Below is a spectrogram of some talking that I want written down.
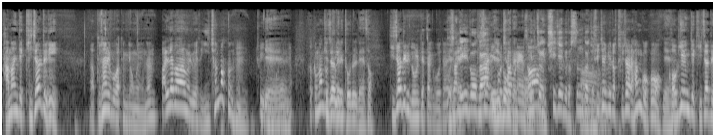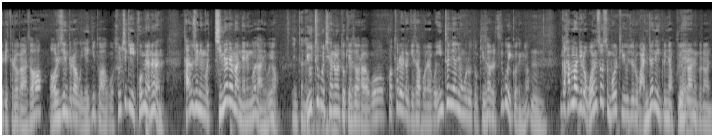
다만 이제 기자들이 아, 부산일보 같은 경우에는 빨래방을 위해서 2천만 원을 투입을 예. 했거든요. 그러니까 그만큼 기자들이 투입- 돈을 내서 기자들이 돈을 댔다기보다는 부산일보가 부산일보 차원에서 됐고. 일종의 취재비로 쓴 어. 거죠. 취재비로 투자를 한 거고 예. 거기에 이제 기자들이 들어가서 어르신들하고 얘기도 하고 솔직히 보면은 단순히 뭐 지면에만 내는 건 아니고요. 인터넷 유튜브 채널도 개설하고 포털에도 기사 보내고 인터넷용으로도 기사를 쓰고 있거든요. 음. 그러니까 한마디로 원소스 멀티 유저로 완전히 그냥 구현하는 네. 그런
